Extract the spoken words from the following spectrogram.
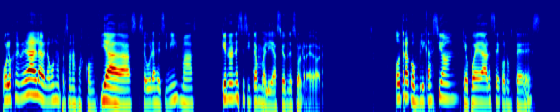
Por lo general hablamos de personas más confiadas, seguras de sí mismas, que no necesitan validación de su alrededor. Otra complicación que puede darse con ustedes.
